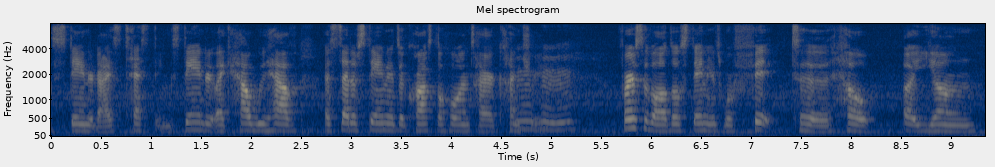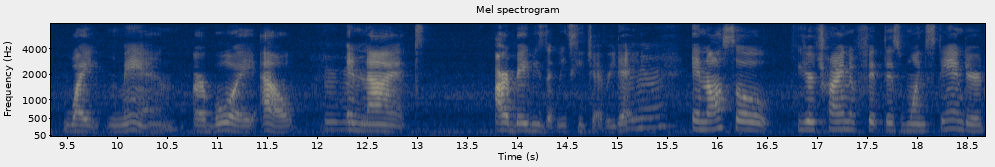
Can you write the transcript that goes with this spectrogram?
standardized testing, standard like how we have a set of standards across the whole entire country. Mm-hmm. First of all, those standards were fit to help a young white man or boy out Mm-hmm. and not our babies that we teach every day. Mhm. And also, you're trying to fit this one standard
